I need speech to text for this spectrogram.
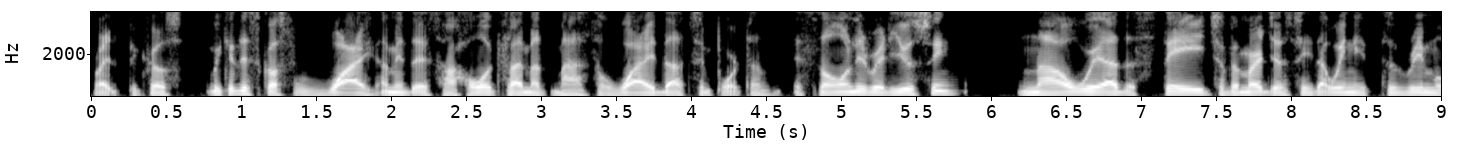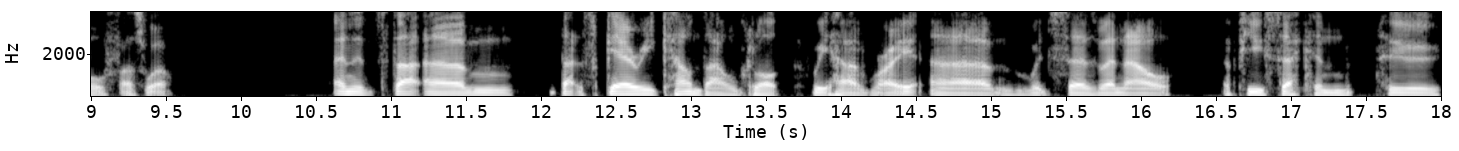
right? Because we can discuss why. I mean, there's a whole climate math of why that's important. It's not only reducing, now we're at a stage of emergency that we need to remove as well. And it's that um, that scary countdown clock we have, right? Um, which says we're now a few seconds to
